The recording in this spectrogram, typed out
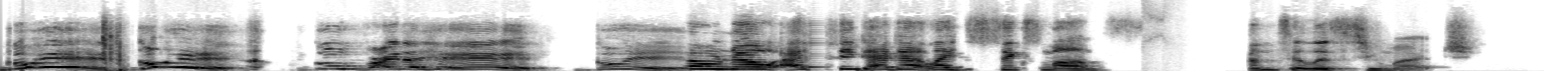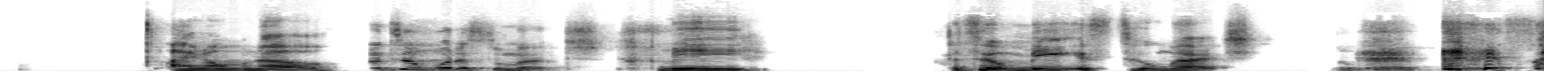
Go ahead. Go ahead. Go right ahead. Go ahead. Oh don't. I think I got like six months until it's too much. I don't know. Until what is too much? Me. Until me is too much. Okay. so,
